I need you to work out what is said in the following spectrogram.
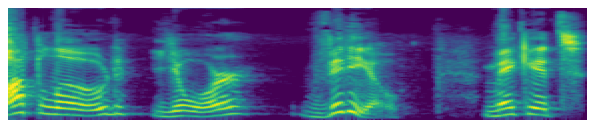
upload your video. Make it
